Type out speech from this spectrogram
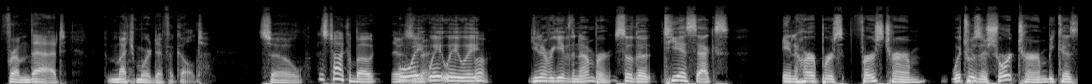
from that, much more difficult. So let's talk about. Well, wait, an- wait, wait, wait. Oh. You never gave the number. So the TSX in Harper's first term, which was a short term because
